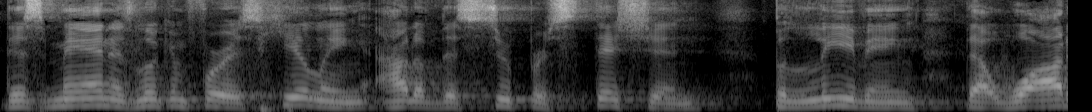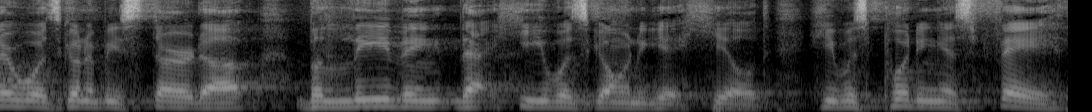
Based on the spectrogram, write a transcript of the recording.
this man is looking for his healing out of this superstition, believing that water was going to be stirred up, believing that he was going to get healed. He was putting his faith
